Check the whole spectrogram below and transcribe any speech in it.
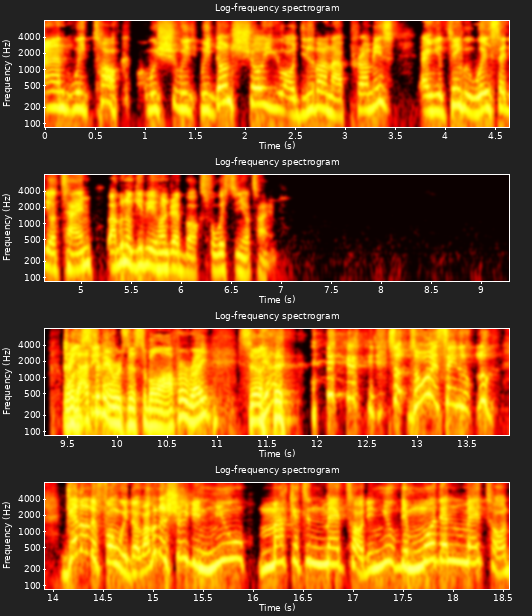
and we talk, we, sh- we, we don't show you or deliver on our promise, and you think we wasted your time, we're going to give you a hundred bucks for wasting your time. Well, that's an that? irresistible offer, right? So, yeah. so, so what we're saying, look, look, get on the phone with us. We're going to show you the new marketing method, the new, the modern method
